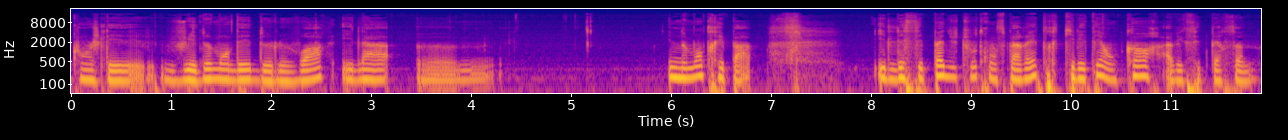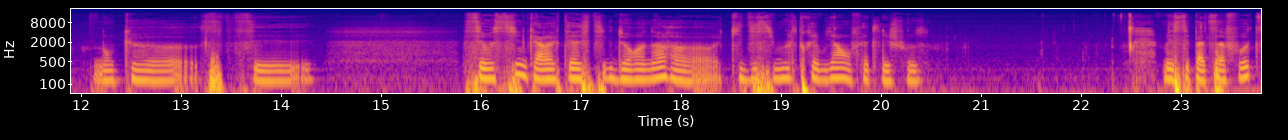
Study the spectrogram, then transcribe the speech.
quand je, lui ai demandé de le voir, il a, euh, il ne montrait pas, il laissait pas du tout transparaître qu'il était encore avec cette personne. Donc euh, c'est c'est aussi une caractéristique de runner qui dissimule très bien en fait les choses mais c'est pas de sa faute,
